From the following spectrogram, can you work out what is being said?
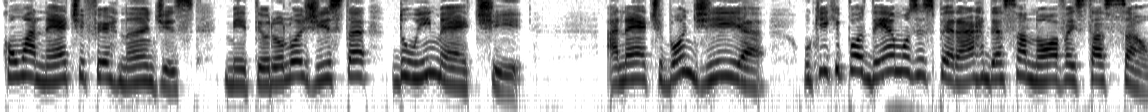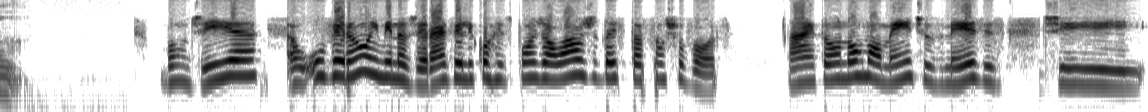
com Anete Fernandes, meteorologista do IMET. Anete, bom dia. O que, que podemos esperar dessa nova estação? Bom dia. O verão em Minas Gerais ele corresponde ao auge da estação chuvosa. Tá? Então, normalmente, os meses de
